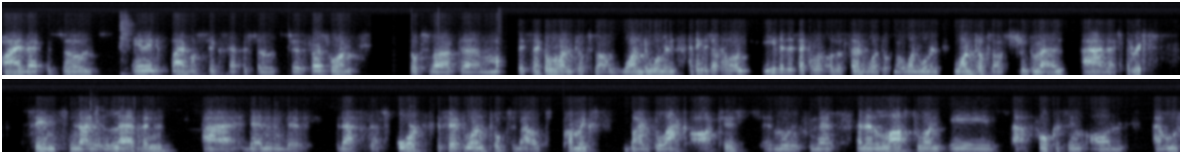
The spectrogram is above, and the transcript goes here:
five episodes in it, five or six episodes. So the first one talks about um, the second one talks about Wonder Woman. I think the second one, either the second one or the third one talks about Wonder Woman. One talks about Superman. Uh, that's three since 9/11. Uh, then the, that's that's four. The fifth one talks about comics by black artists and moving from there. And then the last one is uh, focusing on, uh, well,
